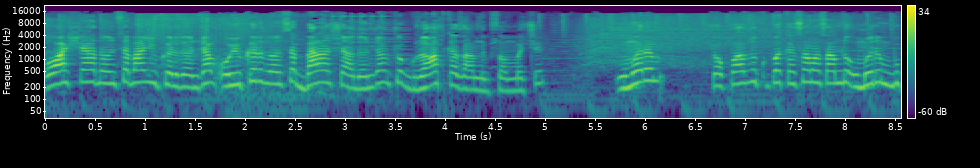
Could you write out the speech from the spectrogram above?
o aşağı dönse ben yukarı döneceğim. O yukarı dönse ben aşağı döneceğim. Çok rahat kazandık son maçı. Umarım çok fazla kupa kasamasam da umarım bu,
